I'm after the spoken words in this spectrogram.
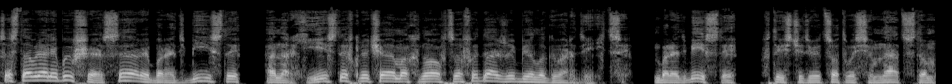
составляли бывшие эсеры, бородьбисты, анархисты, включая махновцев, и даже белогвардейцы. Бородьбисты в 1918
